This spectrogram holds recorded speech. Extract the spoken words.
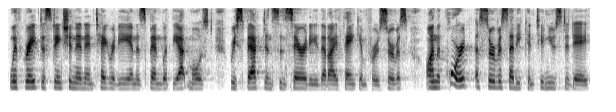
with great distinction and integrity and it's been with the utmost respect and sincerity that I thank him for his service on the court, a service that he continues today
